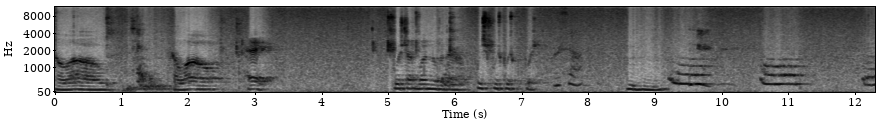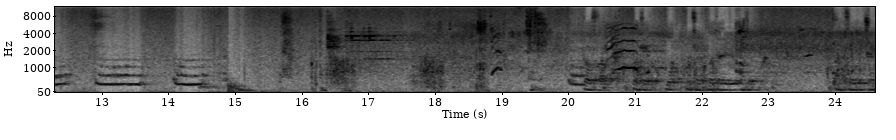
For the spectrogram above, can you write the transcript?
Hello. Hello. Hey. Push that button over there. Push, push, push, push. Go for it. Okay, wh- okay, what did I do? Okay. Okay, the.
